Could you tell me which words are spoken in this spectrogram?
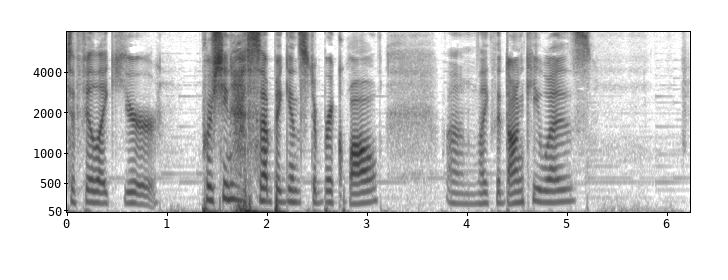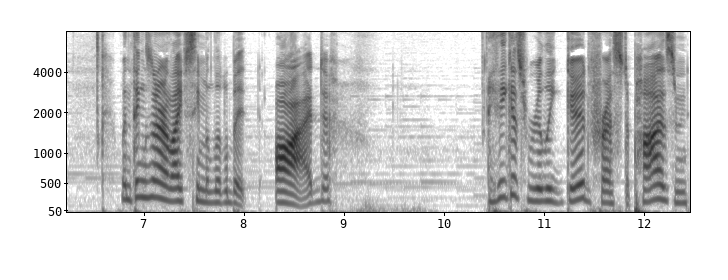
to feel like you're pushing us up against a brick wall, um, like the donkey was when things in our life seem a little bit odd, I think it's really good for us to pause and,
